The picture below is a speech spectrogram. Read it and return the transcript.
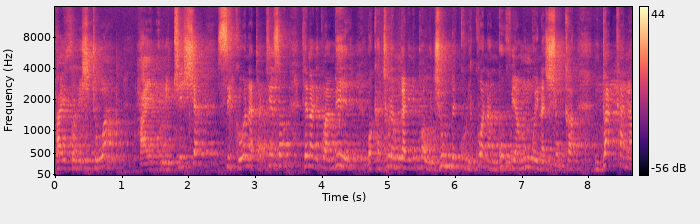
Haikunishtua haikunitisha sikuona tatizo. Tena nikwambie wakati ule mungu alinipa ujumbe kulikuwa na nguvu ya mungu inashuka mpaka na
